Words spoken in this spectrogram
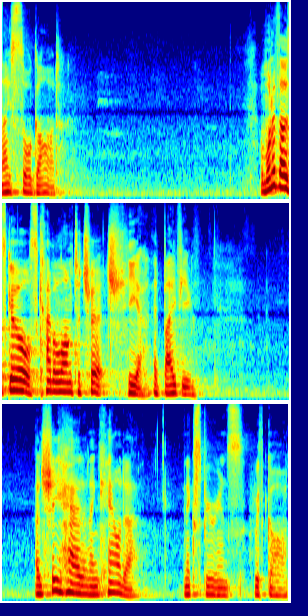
they saw God. And one of those girls came along to church here at Bayview, and she had an encounter, an experience with God.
